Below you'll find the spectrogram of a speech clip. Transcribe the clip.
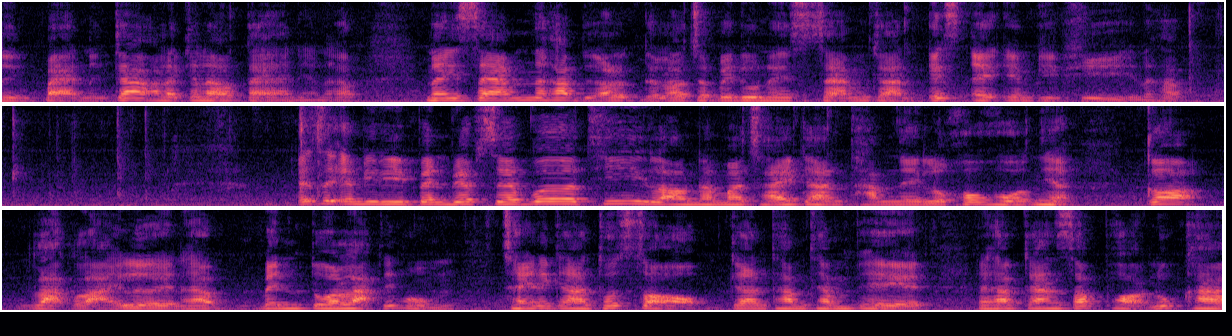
18 19 อะไรก็แล้วแต่เนี่ยนะครับ ใน SAM นะครับ เดี๋ยวเดี๋ยวเราจะไปดูใน SAM กัน XAMPP นะครับ XAMPP เป็นเว็บเซิร์ฟเวอร์ที่เรานำมาใช้การทำใน local host เนี่ย ก็หลากหลายเลยนะครับ เป็นตัวหลักที่ผม ใช้ในการทดสอบการทำเทมเพลตนะครับการซัพพอร์ตลูกค้า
